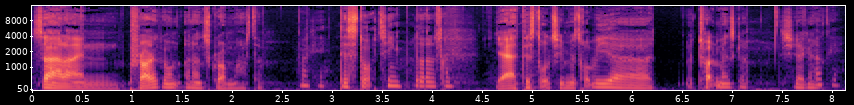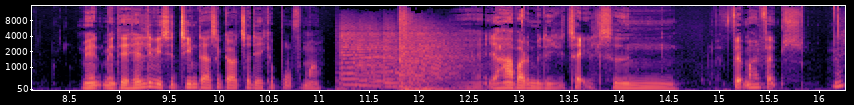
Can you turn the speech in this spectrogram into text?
Så er der en product owner, og der er en scrum master. Okay. Det er et stort team, lyder det som. Ja, det er et stort team. Jeg tror, vi er 12 mennesker, cirka. Okay. Men, men det er heldigvis et team, der er så godt, så det ikke har brug for mig. Øh, Jeg har arbejdet med digitalt siden 95. Mm.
